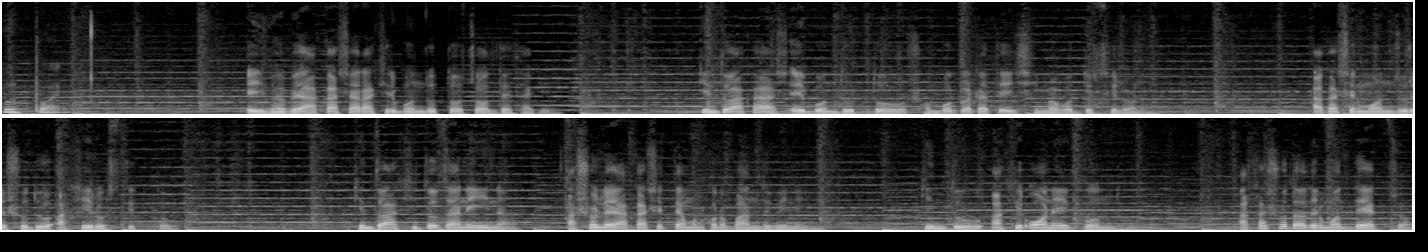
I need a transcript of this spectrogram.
Good boy. এইভাবে আকাশ আর আখির বন্ধুত্ব চলতে থাকে। কিন্তু আকাশ এই বন্ধুত্ব সম্পর্কটাতেই সীমাবদ্ধ ছিল না। আকাশের মন জুড়ে শুধু আখির অস্তিত্ব। কিন্তু আখি তো জানেই না আসলে আকাশের তেমন কোনো বান্ধবী নেই। কিন্তু আখির অনেক বন্ধু আকাশও তাদের মধ্যে একজন।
